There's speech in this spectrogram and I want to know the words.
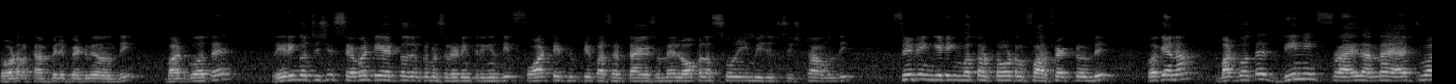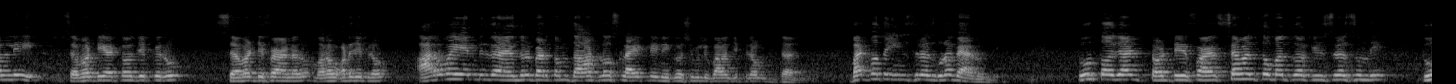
టోటల్ కంపెనీ పెయింట్ మీద ఉంది. బట్ పోతే రీడింగ్ వచ్చేసి seventy eight thousand kilometres reading తిరిగింది. ఫార్టీ ఫిఫ్టీ పర్సెంట్ టైర్స్ ఉన్నాయి. లోపల సోనీ మ్యూజిక్ సిస్టమ్ ఉంది. సీటింగ్ గీటింగ్ మొత్తం టోటల్ పర్ఫెక్ట్ ఉంది. ఓకేనా బట్ పోతే దీని ప్రైస్ అన్న యాక్చువల్లీ సెవెంటీ ఎయిట్ థౌసండ్ చెప్పారు సెవెంటీ ఫైవ్ అన్నారు మనం ఒకటే చెప్పినాం. అరవై ఎనిమిది వేల ఐదు వందలు పెడతాం దాంట్లో స్లైట్లీ నెగోషియబుల్ ఇవ్వాలని చెప్పినాం డన్ బట్ పోతే ఇన్సూరెన్స్ కూడా వ్యాల్యూ ఉంది two thousand twenty five seventh month వరకు ఇన్సూరెన్స్ ఉంది టూ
